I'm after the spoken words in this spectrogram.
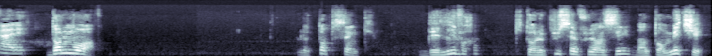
Allez. Donne-moi le top 5 des livres qui t'ont le plus influencé dans ton métier.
